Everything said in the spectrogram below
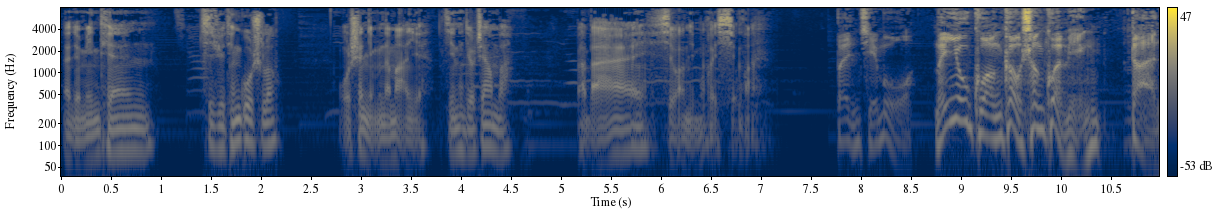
那就明天继续听故事喽。我是你们的马爷，今天就这样吧。拜拜，希望你们会喜欢。本节目没有广告商冠名，但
